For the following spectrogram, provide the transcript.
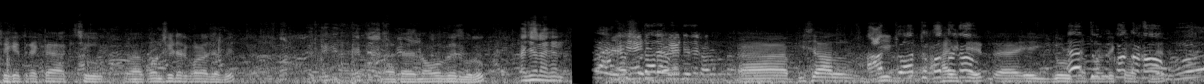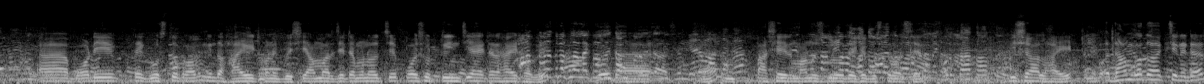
সেক্ষেত্রে একটা কিছু কনসিডার করা যাবে। নবাবের গরু বিশাল হাইটের এই গরুটা আপনারা দেখতে পাচ্ছিলেন বডিতে গোস্ত কম কিন্তু হাইট অনেক বেশি। আমার যেটা মনে হচ্ছে পঁয়ষট্টি ইঞ্চি হাইটের হাইট হবে। আহ, হ্যাঁ, পাশের মানুষগুলো দেখে বুঝতে পারছেন। বিশাল হাইট দাম কত হাঁকছেন এটার?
